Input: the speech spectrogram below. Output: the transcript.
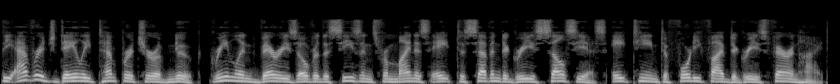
The average daily temperature of Nuuk, Greenland varies over the seasons from -8 to 7 degrees Celsius (18 to 45 degrees Fahrenheit).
